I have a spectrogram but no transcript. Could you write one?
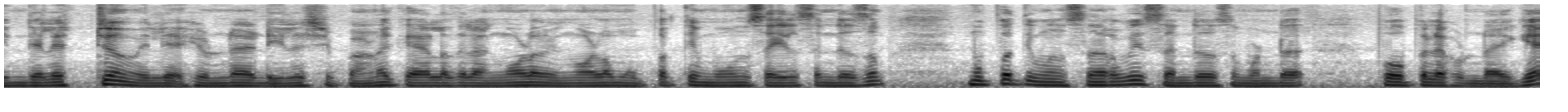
ഇന്ത്യയിലെ ഏറ്റവും വലിയ ഹുണ്ടായി ഡീലർഷിപ്പാണ് കേരളത്തിൽ അങ്ങോളം ഇങ്ങോളം മുപ്പത്തി മൂന്ന് സെയിൽസ് സെന്റേഴ്സും മുപ്പത്തി മൂന്ന് സർവീസ് സെന്റേഴ്സും ഉണ്ട് പോപ്പുലർ ഹുണ്ടായിക്ക്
